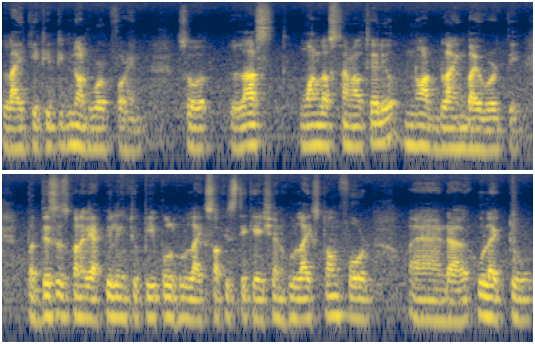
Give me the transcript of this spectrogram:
like it. It did not work for him. So last one last time I'll tell you, not blind buy worthy. But this is going to be appealing to people who like sophistication, who likes Tom Ford, and uh, who like to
